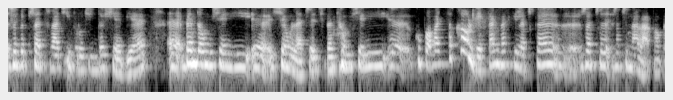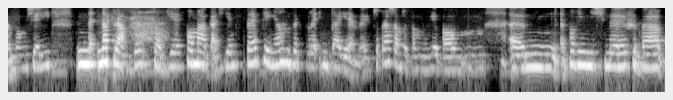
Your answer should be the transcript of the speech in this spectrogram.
żeby przetrwać i wrócić do siebie. E, Będą musieli e, się leczyć, będą musieli e, kupować cokolwiek, tak? Za chwileczkę e, rzeczy, rzeczy na lato. Będą musieli naprawdę sobie pomagać. Więc te pieniądze, które im dajemy, przepraszam, że to mówię, bo em, powinniśmy chyba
